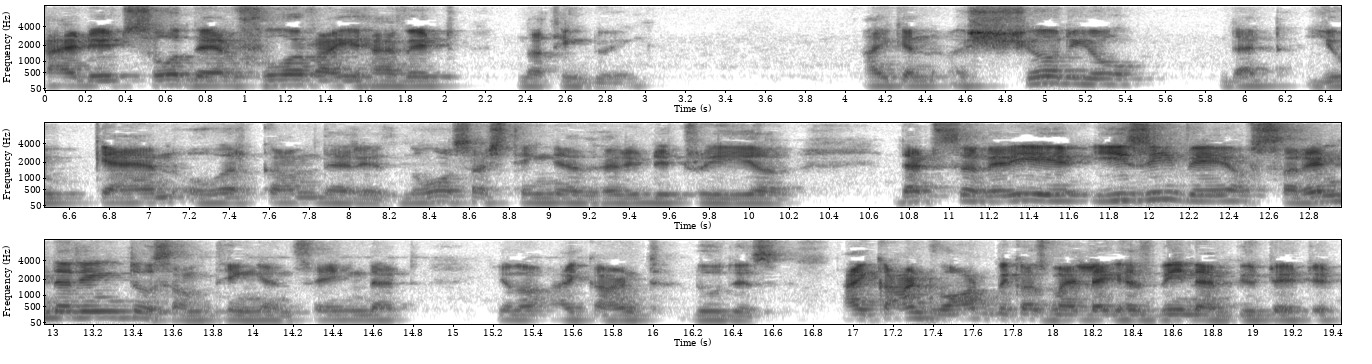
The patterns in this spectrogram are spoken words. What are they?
had it so therefore i have it nothing doing i can assure you that you can overcome there is no such thing as hereditary or that's a very easy way of surrendering to something and saying that you know i can't do this I can't walk because my leg has been amputated.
